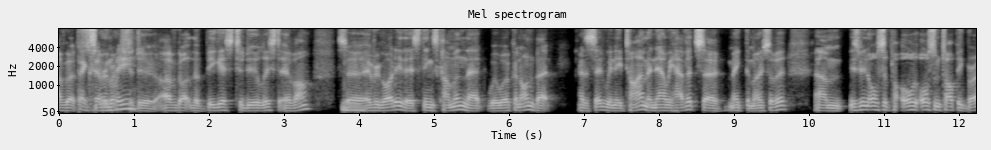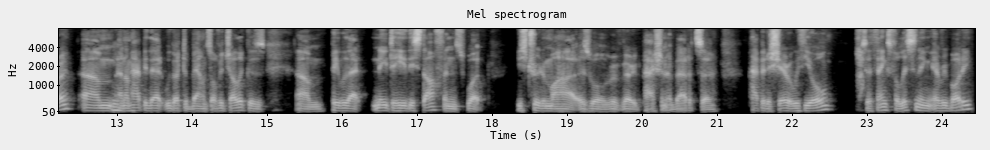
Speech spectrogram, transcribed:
I've got Thanks, so everybody. much to do. I've got the biggest to do list ever. So Mhm. everybody, there's things coming that we're working on, but as I said, we need time, and now we have it. So make the most of it. Um, it's been awesome, awesome topic, bro. Um, Mm. And I'm happy that we got to bounce off each other because um, people that need to hear this stuff, and it's what is true to my heart as well. We're very passionate about it. So happy to share it with you all. So thanks for listening, everybody.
